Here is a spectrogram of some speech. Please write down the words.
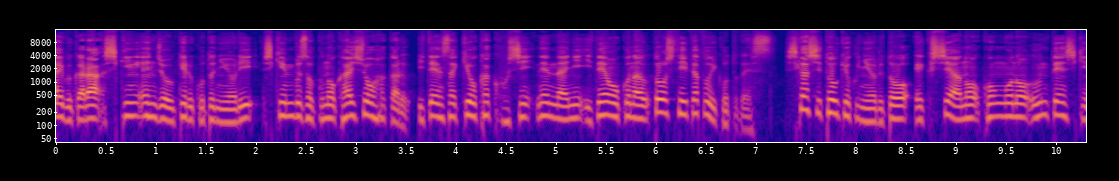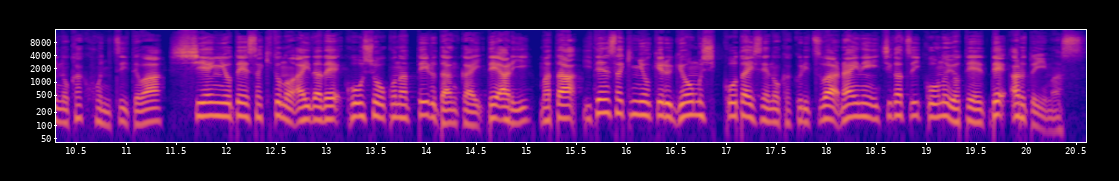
外部から資金援助を受けることにより、資金不足の解消を図る、移転先を確保し、年内に移転を行うとしていたということです。しかし当局によると、エクシアの今後の運転資金の確保については、支援予定先との間で交渉を行っている段階であり、また、移転先における業務執行体制の確立は来年1月以降の予定であるといいます。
